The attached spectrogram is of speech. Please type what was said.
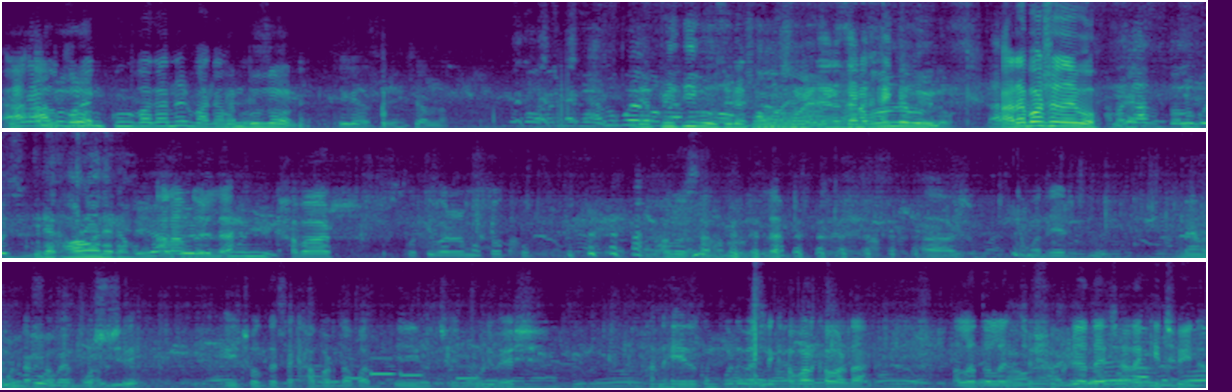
বাগান আল বুঝন। করেন কুল বাগানের বাগান বাগান ঠিক আছে ইনশাআল্লাহ এটা প্রীতি বলছে এটা সমস্যা নাই এটা যারা খাইতে হইল আরে বসে যাইব। আলহামদুলিল্লাহ খাবার প্রতিবারের মতো খুব ভালো হয়েছে আলহামদুলিল্লাহ আর আমাদের মেহমানরা সবাই বসছে। এই চলতেছে খাবার দাবার। এই হচ্ছে পরিবেশ। মানে এরকম পরিবেশে খাবার খাওয়াটা আল্লাহ তালা হচ্ছে শুক্রিয়া দেয় ছাড়া কিছুই না।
